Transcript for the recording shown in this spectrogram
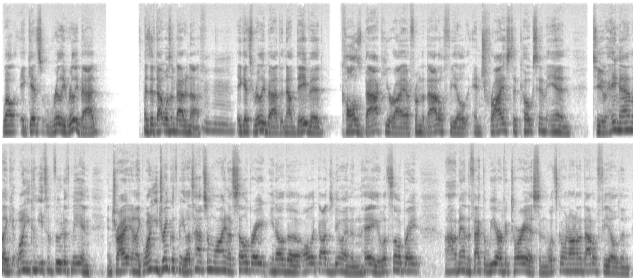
Well, it gets really really bad, as if that wasn't bad enough. Mm-hmm. It gets really bad that now David calls back Uriah from the battlefield and tries to coax him in to, "Hey man, like why don't you come eat some food with me and and try and like why don't you drink with me? Let's have some wine. Let's celebrate you know the all that god's doing. And hey let's celebrate oh man the fact that we are victorious and what's going on on the battlefield. And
